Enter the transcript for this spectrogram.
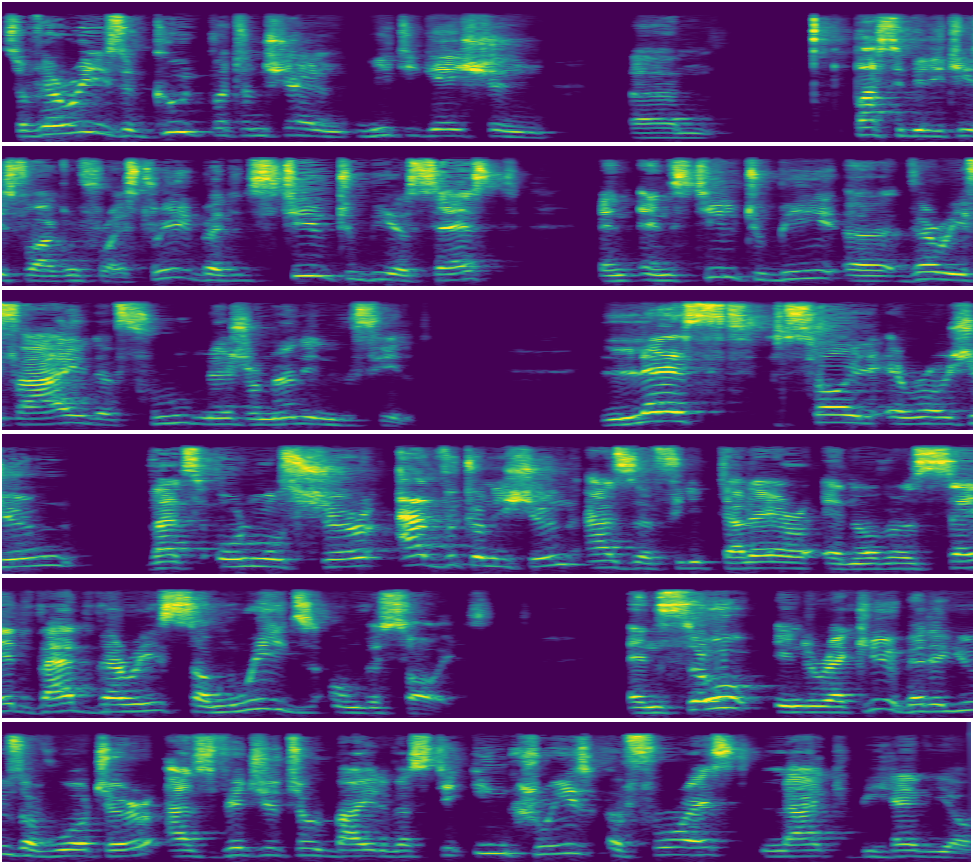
So there is a good potential mitigation um, possibilities for agroforestry, but it's still to be assessed and, and still to be uh, verified through measurement in the field. Less soil erosion, that's almost sure, at the condition, as uh, Philippe Thaler and others said, that there is some weeds on the soils. And so, indirectly, a better use of water as vegetal biodiversity increase a forest-like behavior.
